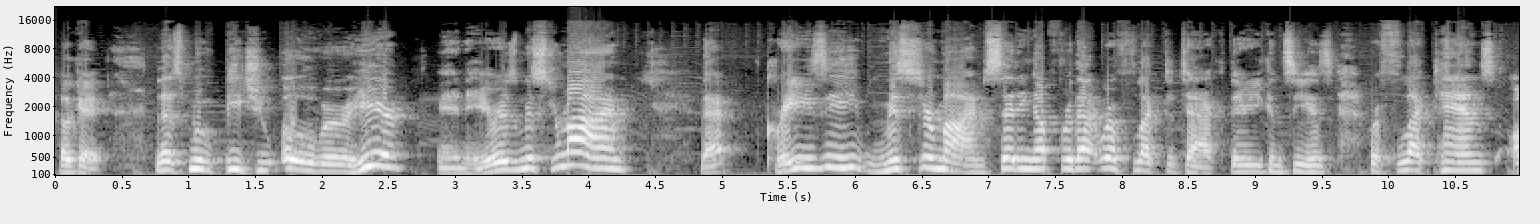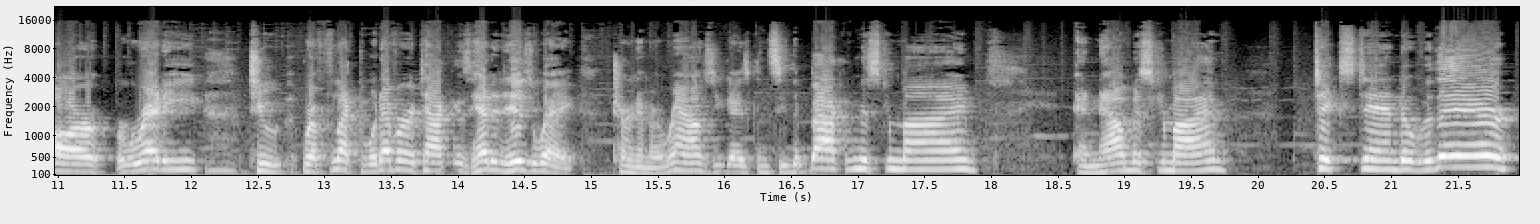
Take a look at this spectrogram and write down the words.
okay, let's move Pichu over here. And here is Mr. Mime. That Crazy Mr. Mime setting up for that reflect attack. There you can see his reflect hands are ready to reflect whatever attack is headed his way. Turn him around so you guys can see the back of Mr. Mime. And now Mr. Mime take stand over there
